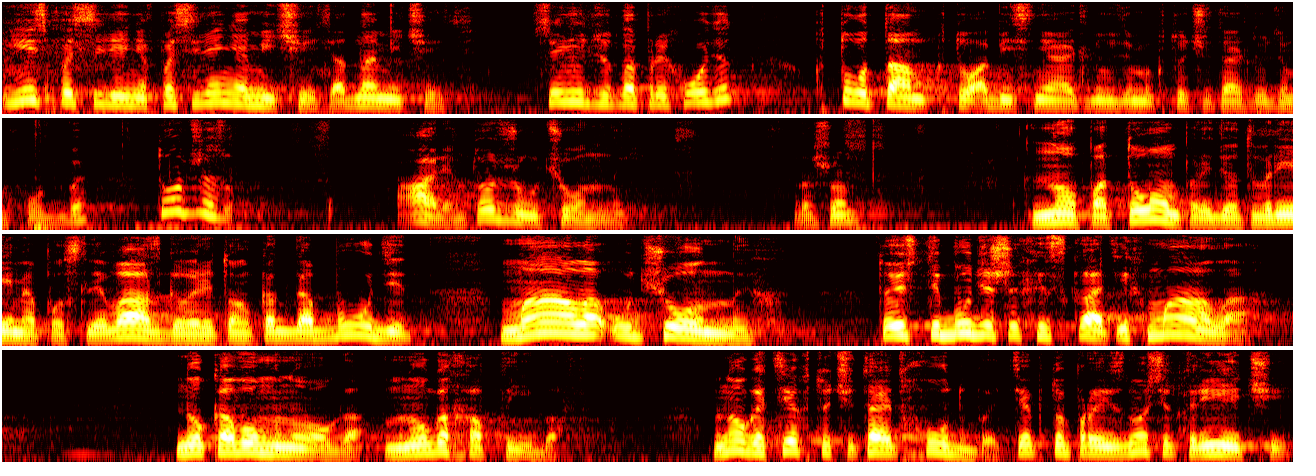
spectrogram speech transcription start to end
есть поселение, в поселении мечеть, одна мечеть. Все люди туда приходят, кто там, кто объясняет людям и кто читает людям худбы, тот же алим, тот же ученый. Хорошо? Но потом придет время после вас, говорит он, когда будет мало ученых. То есть ты будешь их искать, их мало. Но кого много? Много хатыбов. Много тех, кто читает худбы, те, кто произносит речи,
